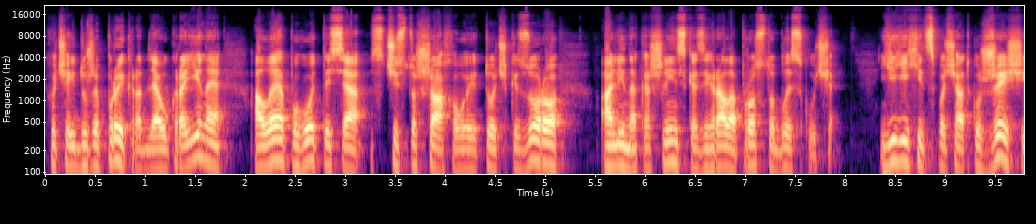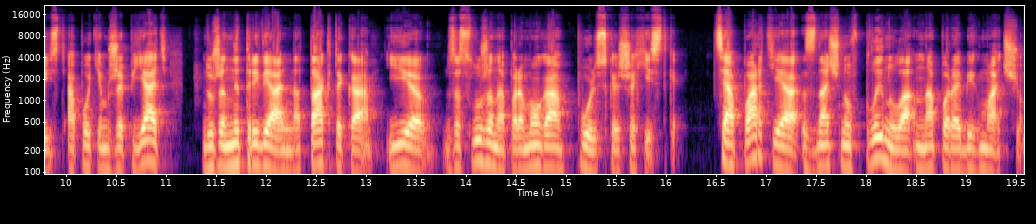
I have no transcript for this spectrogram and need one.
хоча й дуже прикра для України, але погодьтеся, з чисто шахової точки зору Аліна Кашлінська зіграла просто блискуче. Її хід спочатку G6, а потім G5 дуже нетривіальна тактика і заслужена перемога польської шахістки. Ця партія значно вплинула на перебіг матчу.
